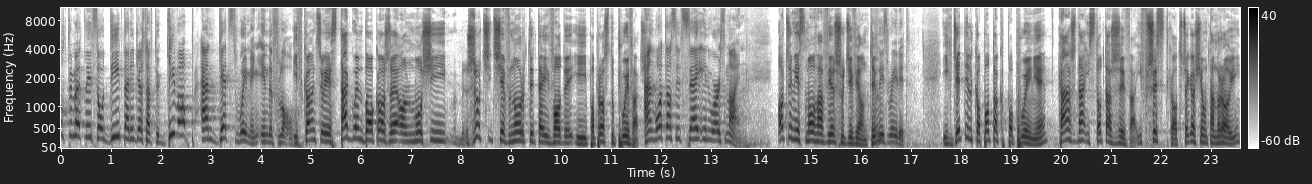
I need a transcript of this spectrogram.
ultimately it's so deep that he just have to give up and get swimming in the flow. I w końcu jest tak głęboko, że on musi rzucić się w nurty tej wody i po prostu pływać. And what does it say in verse 9? O czym jest mowa w wierszu dziewiątym? Please read it. I gdzie tylko potok popłynie, każda istota żywa i wszystko, od czego się tam roi,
